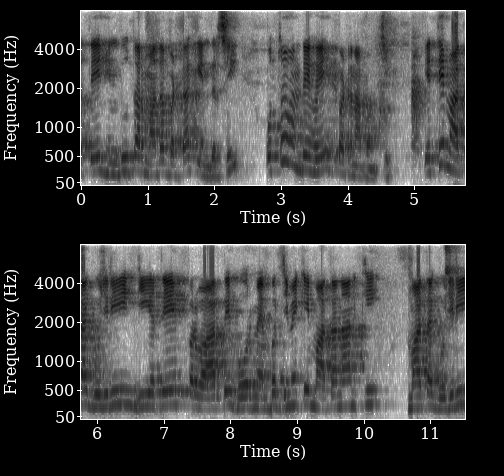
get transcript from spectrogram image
ਅਤੇ ਹਿੰਦੂ ਧਰਮਾਂ ਦਾ ਵੱਡਾ ਕੇਂਦਰ ਸੀ। ਉੱਥੋਂ ਹੁੰਦੇ ਹੋਏ ਪਟਨਾ ਪਹੁੰਚੇ। ਇੱਥੇ ਮਾਤਾ ਗੁਜਰੀ ਜੀ ਅਤੇ ਪਰਿਵਾਰ ਦੇ ਹੋਰ ਮੈਂਬਰ ਜਿਵੇਂ ਕਿ ਮਾਤਾ ਨਾਨਕੀ ਮਾਤਾ ਗੁਜਰੀ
